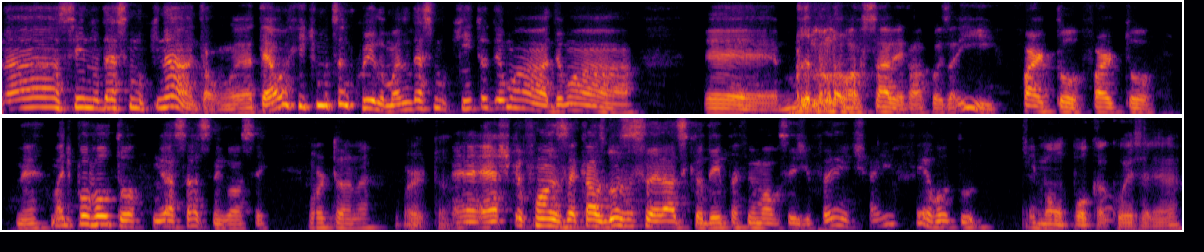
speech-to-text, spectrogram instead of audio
Não, sim, no 15. Não, então, é até o ritmo tranquilo, mas no 15 deu uma. Deu uma é, blá, blá, blá, sabe, aquela coisa, ih, fartou, fartou, né? Mas depois voltou, engraçado esse negócio aí. Voltou, né? Voltou. É, acho que foi umas, aquelas duas aceleradas que eu dei para filmar vocês de frente, aí ferrou tudo. Queimou um pouca coisa ali, né?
